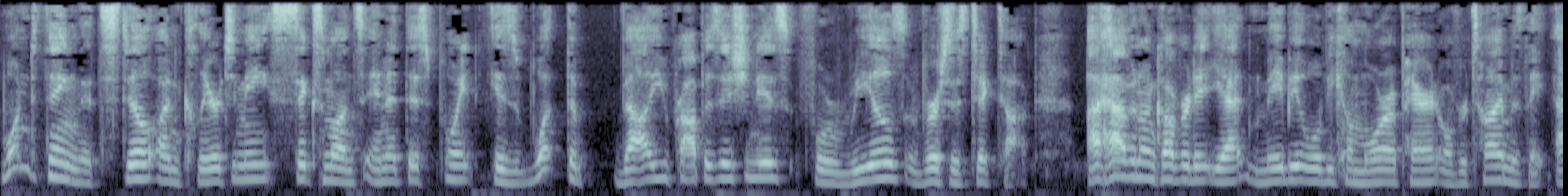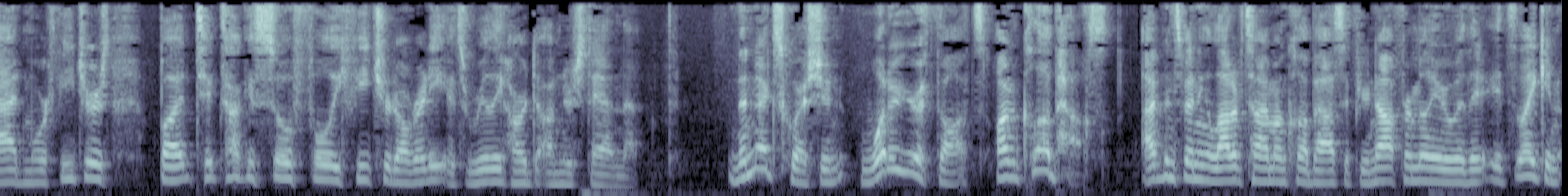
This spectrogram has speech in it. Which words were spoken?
One thing that's still unclear to me, six months in at this point, is what the value proposition is for Reels versus TikTok. I haven't uncovered it yet. Maybe it will become more apparent over time as they add more features, but TikTok is so fully featured already, it's really hard to understand that. The next question What are your thoughts on Clubhouse? I've been spending a lot of time on Clubhouse. If you're not familiar with it, it's like an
